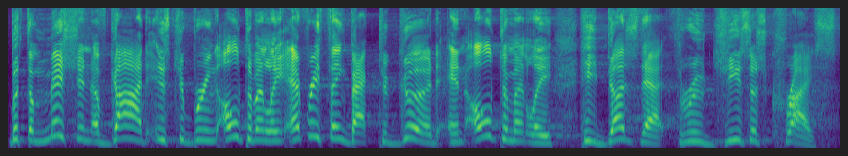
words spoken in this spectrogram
But the mission of God is to bring ultimately everything back to good, and ultimately, He does that through Jesus Christ.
